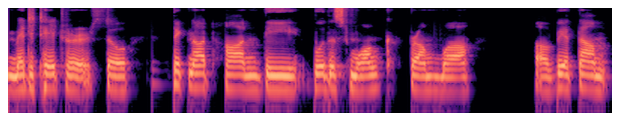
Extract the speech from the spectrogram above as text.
meditator. So Thich Nhat Hanh, the Buddhist monk from uh, uh, Vietnam.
